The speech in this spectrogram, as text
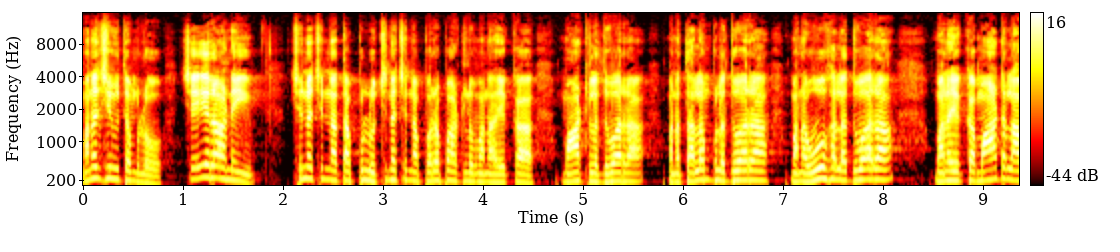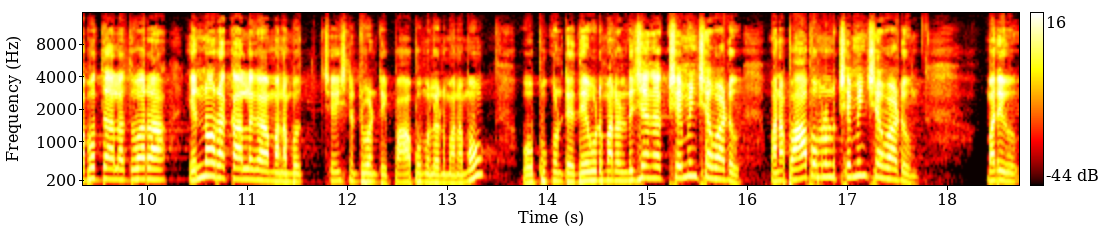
మన జీవితంలో చేయరాని చిన్న చిన్న తప్పులు చిన్న చిన్న పొరపాట్లు మన యొక్క మాటల ద్వారా మన తలంపుల ద్వారా మన ఊహల ద్వారా మన యొక్క మాటల అబద్ధాల ద్వారా ఎన్నో రకాలుగా మనము చేసినటువంటి పాపములను మనము ఒప్పుకుంటే దేవుడు మనల్ని నిజంగా క్షమించేవాడు మన పాపములను క్షమించేవాడు. మరియు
